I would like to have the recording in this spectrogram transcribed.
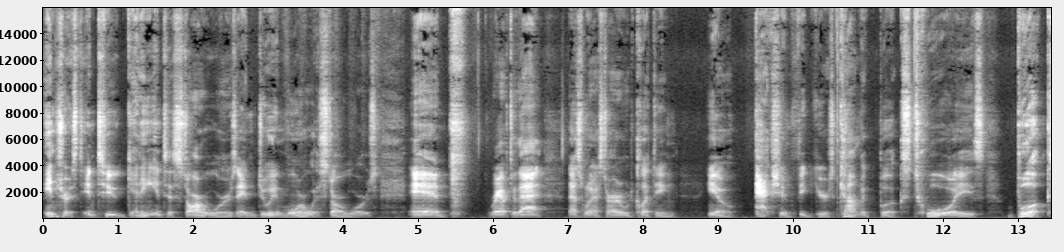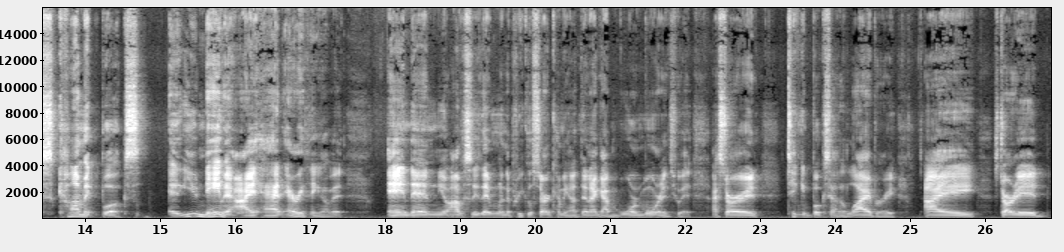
interest into getting into Star Wars and doing more with Star Wars. And right after that, that's when I started with collecting, you know, action figures, comic books, toys, books, comic books, eh, you name it. I had everything of it. And then, you know, obviously, then when the prequel started coming out, then I got more and more into it. I started taking books out of the library. I started,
